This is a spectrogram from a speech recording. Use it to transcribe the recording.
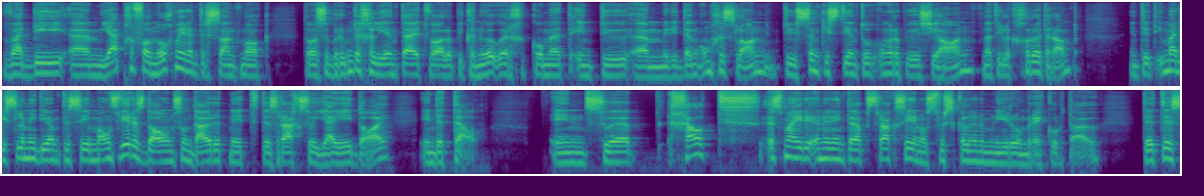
Wat die ehm um, Jap geval nog meer interessant maak, daar's 'n beroemde geleentheid waar hulle op die kanoe oorgekom het en toe ehm um, met die ding omgeslaan, toe sink die steen tot onder op die oseaan, natuurlik groot ramp. En toe het iemand die slim idee om te sê, maar ons weer is daar, ons onthou dit net, dis reg so jy het daai en dit tel. En so geld is maar hierdie inherente abstraksie en ons verskillende maniere om rekord te hou. Dit is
